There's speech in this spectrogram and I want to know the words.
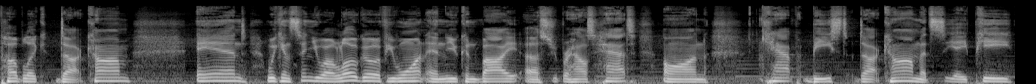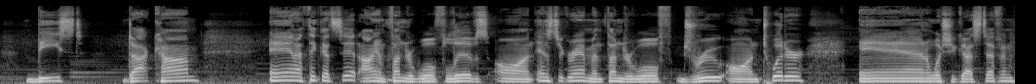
public.com and we can send you our logo if you want and you can buy a superhouse hat on capbeast.com that's c-a-p beast.com and i think that's it i am thunderwolf lives on instagram and thunderwolf drew on twitter and what you got stefan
